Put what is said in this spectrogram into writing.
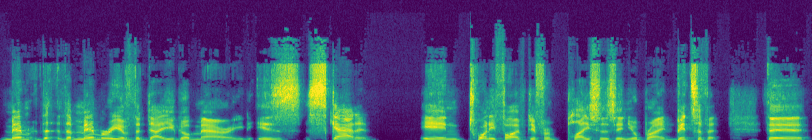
Mem- the, the memory of the day you got married is scattered in 25 different places in your brain, bits of it. The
